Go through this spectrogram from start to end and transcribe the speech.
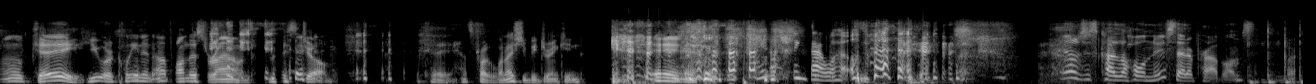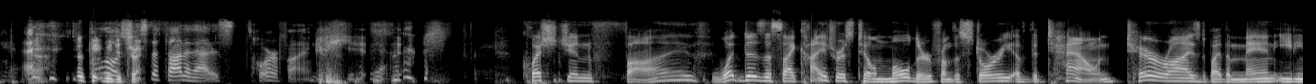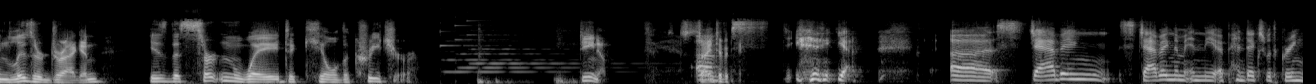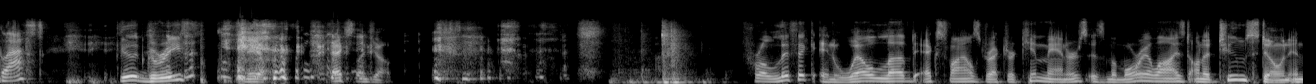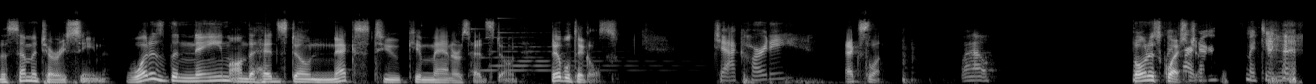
Okay, you are cleaning up on this round. Nice job. Okay, that's probably what I should be drinking. And I don't think that will help. It'll just cause a whole new set of problems. it'll keep me oh, distracted. just the thought of that is horrifying. Question five. What does the psychiatrist tell Mulder from the story of the town terrorized by the man eating lizard dragon is the certain way to kill the creature? Dina. Scientific. Um, yeah. Uh, stabbing stabbing them in the appendix with green glass. Good grief. Excellent job. Prolific and well loved X Files director Kim Manners is memorialized on a tombstone in the cemetery scene. What is the name on the headstone next to Kim Manners' headstone? Bibble Bibbletiggles. Jack Hardy. Excellent. Wow. Bonus My question. partner. My teammate.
